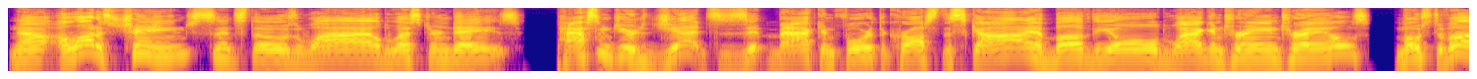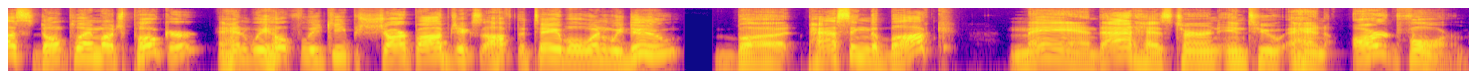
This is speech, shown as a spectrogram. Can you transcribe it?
Now, a lot has changed since those wild western days. Passenger jets zip back and forth across the sky above the old wagon train trails. Most of us don't play much poker, and we hopefully keep sharp objects off the table when we do. But passing the buck? Man, that has turned into an art form.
